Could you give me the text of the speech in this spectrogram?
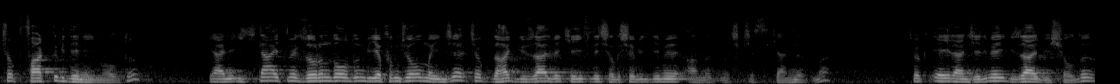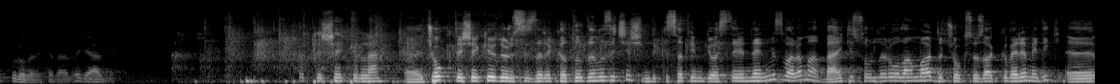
çok farklı bir deneyim oldu. Yani ikna etmek zorunda olduğum bir yapımcı olmayınca çok daha güzel ve keyifle çalışabildiğimi anladım açıkçası kendi adıma. Çok eğlenceli ve güzel bir iş oldu. Buralara kadar da geldi. Çok teşekkürler. Ee, çok teşekkür ediyoruz sizlere katıldığınız için. Şimdi kısa film gösterimlerimiz var ama belki soruları olan vardır. Çok söz hakkı veremedik. Ee,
